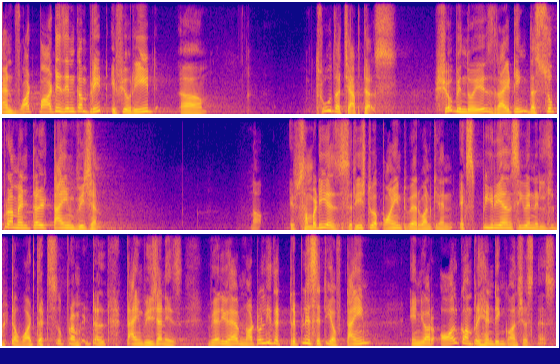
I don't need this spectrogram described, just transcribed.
And what part is incomplete? If you read uh, through the chapters, Sri Aurobindo is writing the supramental time vision Now, if somebody has reached to a point where one can experience even a little bit of what that supramental time vision is, where you have not only the triplicity of time in your all comprehending consciousness,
